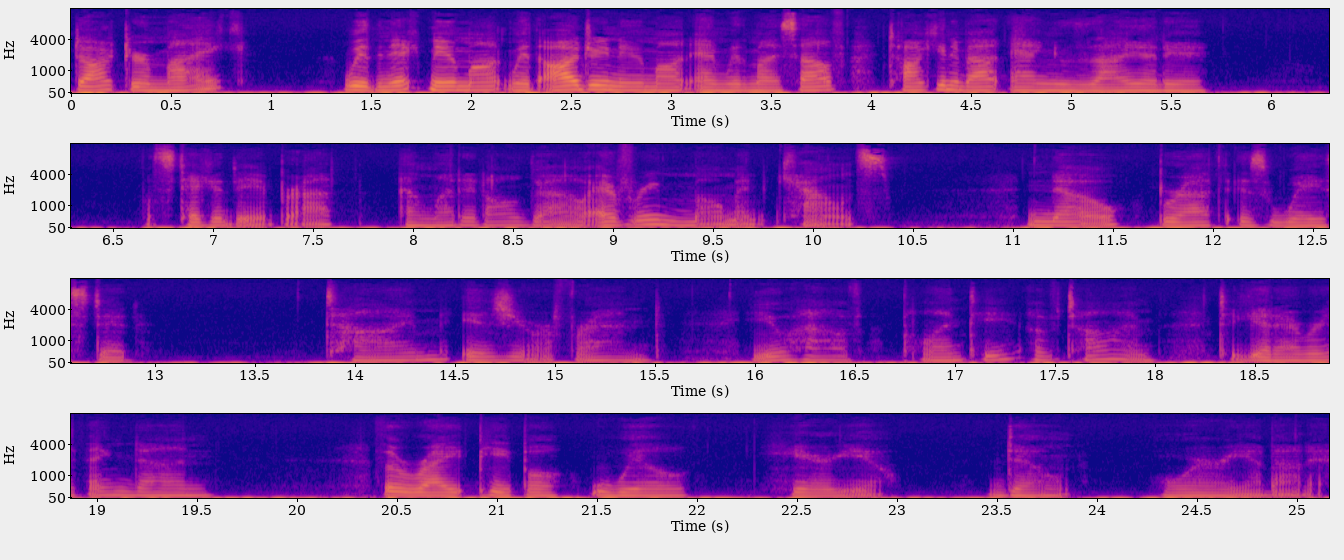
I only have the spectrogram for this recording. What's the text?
Dr. Mike, with Nick Newmont, with Audrey Newmont, and with myself talking about anxiety. Let's take a deep breath and let it all go. Every moment counts. No breath is wasted. Time is your friend. You have plenty of time to get everything done the right people will hear you. Don't worry about it.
